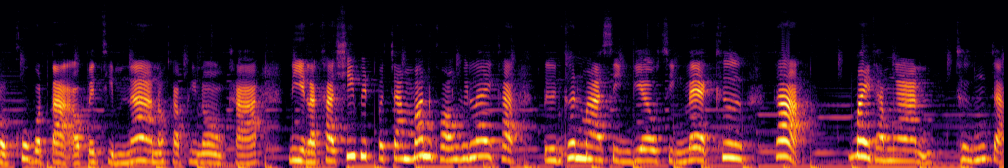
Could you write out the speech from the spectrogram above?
รถคู่บตาเอาไปถิมหน้าเนาะค่ะพี่น้องค่ะ นี่แหละค่ะชีวิตประจำวันของวิไลค่ะ ตื่นขึ้นมาสิ่งเดียวสิ่งแรกคือ ถ้าไม่ทำงานถึงจะ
